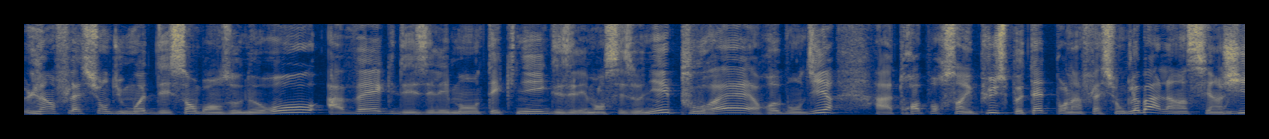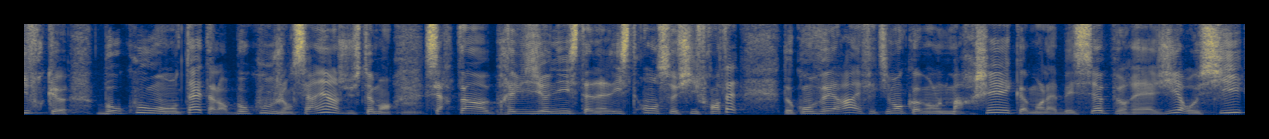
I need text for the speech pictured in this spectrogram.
l'inflation du mois de décembre en zone euro avec des éléments techniques, des éléments saisonniers pourrait rebondir à 3% et plus peut-être pour l'inflation global. Hein. C'est un chiffre que beaucoup ont en tête. Alors beaucoup, j'en sais rien justement. Mm. Certains prévisionnistes, analystes ont ce chiffre en tête. Donc on verra effectivement comment le marché, comment la BCE peut réagir aussi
